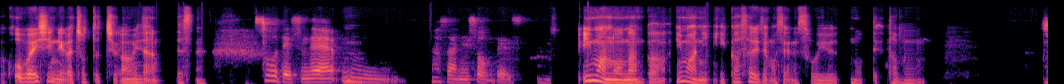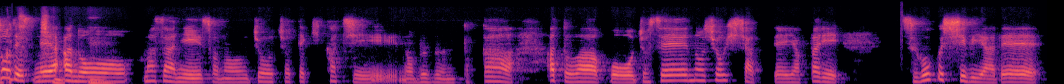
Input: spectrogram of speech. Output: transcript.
購買心理がちょっと違うみたいですね。そうですね。うん、まさにそうです。今のなんか今に生かされてますよね。そういうのって多分。そうですね。あの、うん、まさにその情緒的価値の部分とか、あとはこう女性の消費者ってやっぱりすごくシビアで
